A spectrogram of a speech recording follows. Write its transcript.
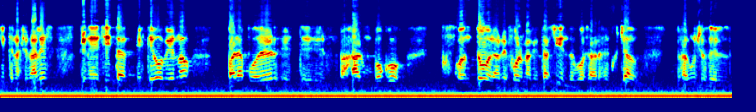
internacionales que necesitan este gobierno para poder este, bajar un poco con toda la reforma que está haciendo. Vos habrás escuchado los anuncios del,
